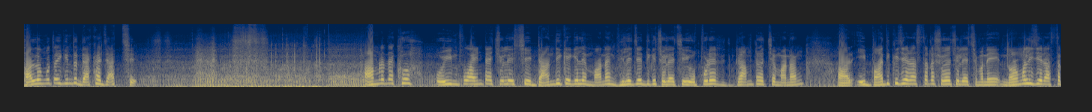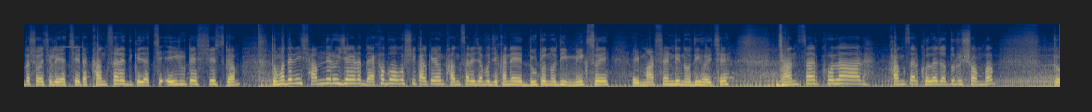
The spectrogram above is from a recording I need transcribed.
ভালো মতোই কিন্তু দেখা যাচ্ছে। আমরা দেখো, ওই পয়েন্টটায় চলে এসেছি। ডান দিকে গেলে মানাং ভিলেজের দিকে চলে যাচ্ছে। ওপরের গ্রামটা হচ্ছে মানাং। আর এই বাঁদিকে যে রাস্তাটা সোজা চলে যাচ্ছে মানে নর্মালি যে রাস্তাটা সোজা চলে যাচ্ছে, এটা খাংসারের দিকে যাচ্ছে। এই রুটের শেষ গ্রাম। তোমাদের এই সামনের ওই জায়গাটা দেখাবো অবশ্যই। কালকে যখন খাংসারে যাব, যেখানে দুটো নদী মিক্স হয়ে এই মার্সান্ডি নদী হয়েছে। ঝানসার খোলা আর খাংসার খোলা যতদূর সম্ভব। তো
